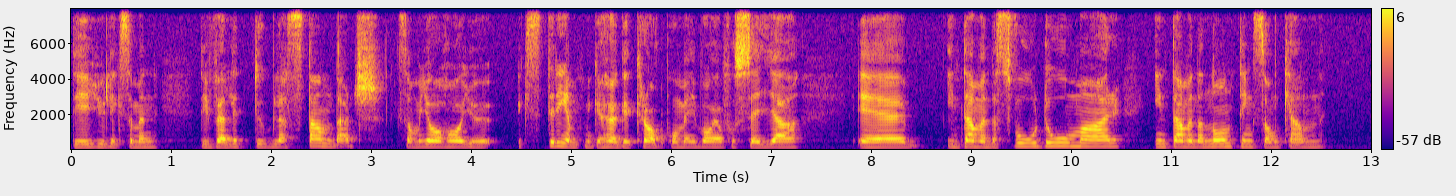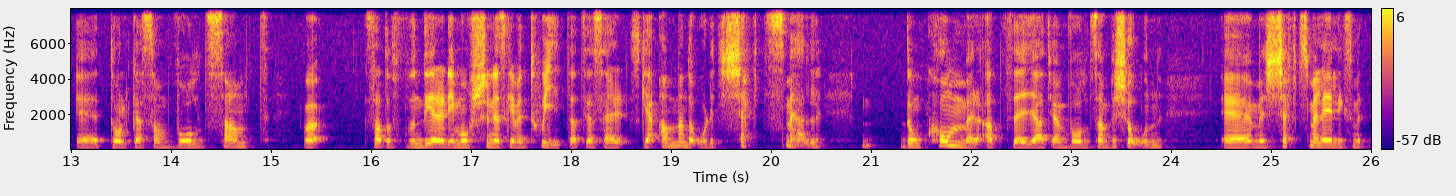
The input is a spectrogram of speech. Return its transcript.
Det är ju liksom en, det är väldigt dubbla standards. Liksom, jag har ju extremt mycket högre krav på mig vad jag får säga. Eh, inte använda svordomar, inte använda någonting som kan eh, tolkas som våldsamt. Jag satt och funderade i morse när jag skrev en tweet att jag så här, ska jag använda ordet käftsmäll? De kommer att säga att jag är en våldsam person. Eh, men käftsmäll är liksom ett,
